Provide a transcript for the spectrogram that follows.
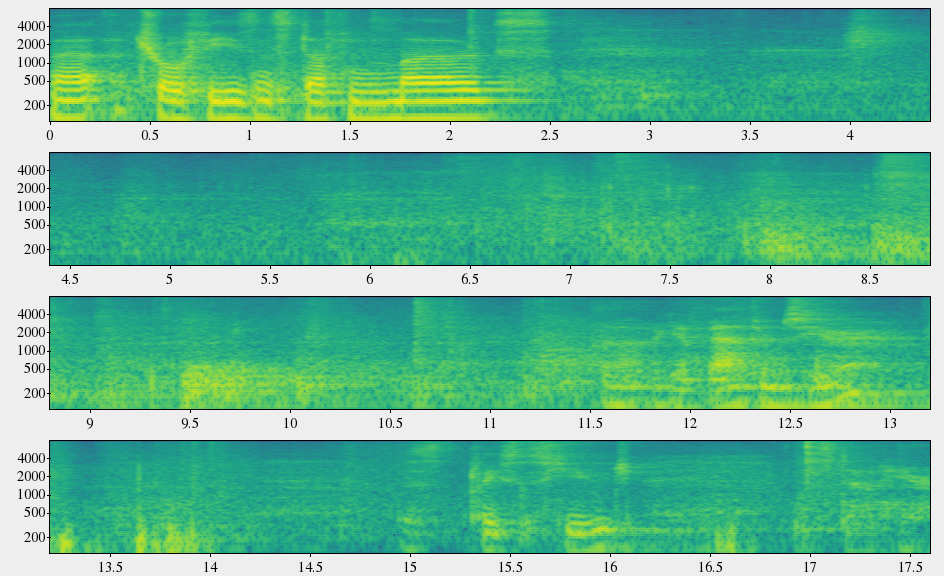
Uh, trophies and stuff and mugs. Uh, got bathrooms here. This place is huge. What's down here?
